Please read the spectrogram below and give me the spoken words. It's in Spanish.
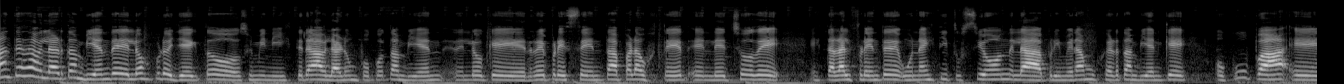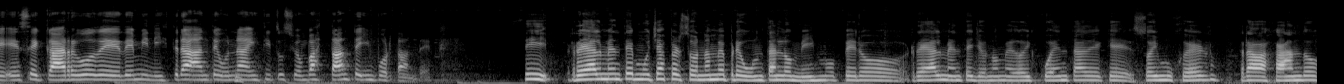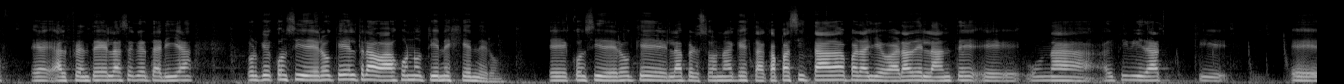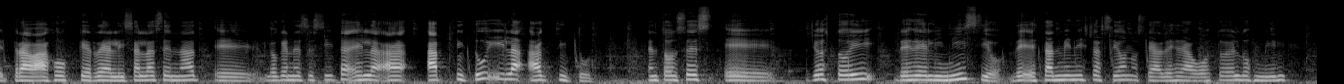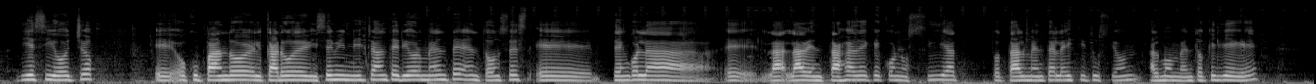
Antes de hablar también de los proyectos, ministra, hablar un poco también de lo que representa para usted el hecho de estar al frente de una institución, la primera mujer también que ocupa eh, ese cargo de, de ministra ante una institución bastante importante. Sí, realmente muchas personas me preguntan lo mismo, pero realmente yo no me doy cuenta de que soy mujer trabajando eh, al frente de la Secretaría porque considero que el trabajo no tiene género. Eh, considero que la persona que está capacitada para llevar adelante eh, una actividad y trabajos que realiza la Senat, lo que necesita es la aptitud y la actitud. Entonces, yo estoy desde el inicio de esta administración, o sea, desde agosto del 2018, eh, ocupando el cargo de viceministra anteriormente, entonces eh, tengo eh, la, la, ventaja de que conocía totalmente a la institución al momento que llegué.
